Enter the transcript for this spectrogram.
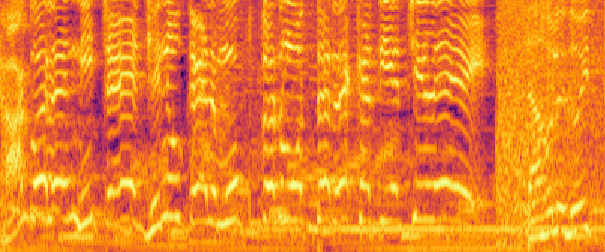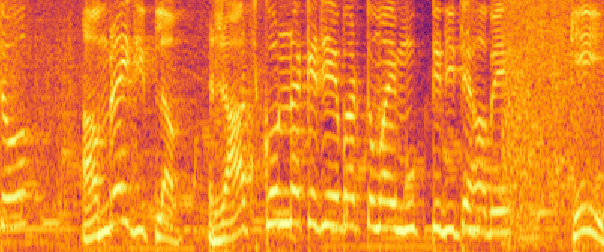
সাগরের নিচে ঝিনুকের মুক্তর মধ্যে রেখে দিয়েছিলে। তাহলে দৈত্য আমরাই জিতলাম। রাজকন্যাকে যে এবার তোমায় মুক্তি দিতে হবে। কি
